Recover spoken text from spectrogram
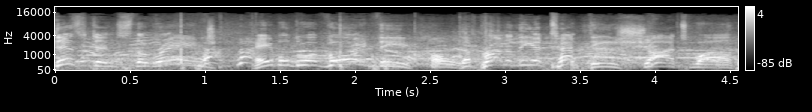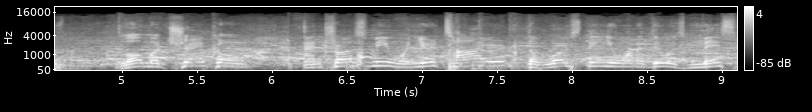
Distance, the range, able to avoid the oh. the brunt of the attack. These shots while Lomachenko And trust me, when you're tired, the worst thing you want to do is miss.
